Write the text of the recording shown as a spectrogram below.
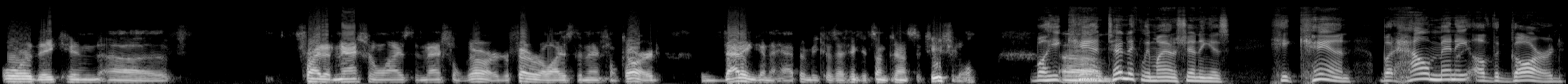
or they can uh, try to nationalize the National Guard or federalize the National Guard. That ain't going to happen because I think it's unconstitutional. Well, he can. Um, Technically, my understanding is he can, but how many of the guard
